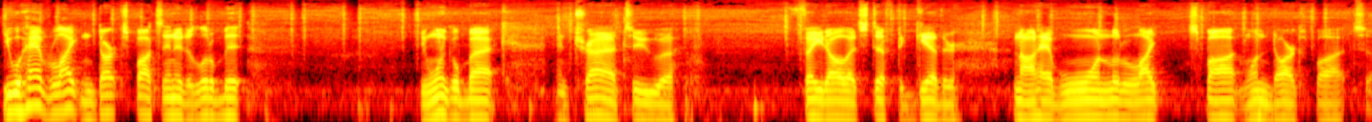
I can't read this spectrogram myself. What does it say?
you will have light and dark spots in it a little bit you want to go back and try to uh, fade all that stuff together not have one little light spot one dark spot so.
